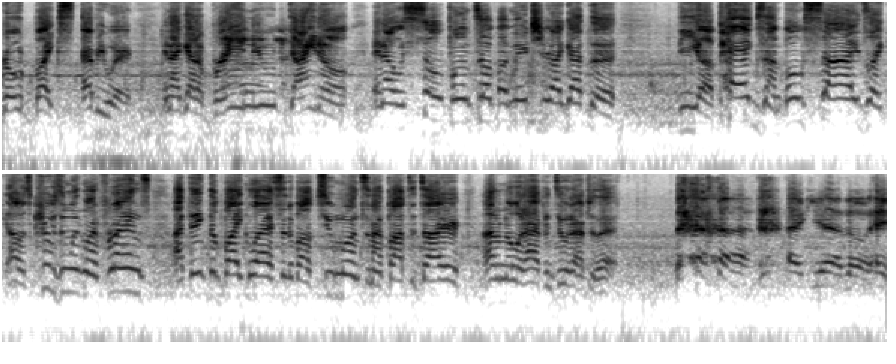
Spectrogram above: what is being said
rode bikes everywhere. And I got a brand new dyno. And I was so pumped up. I made sure I got the the uh, pegs on both sides. Like I was cruising with my friends. I think the bike lasted about two months, and I popped a tire. I don't know what happened to it after that. Heck yeah, though. Hey,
